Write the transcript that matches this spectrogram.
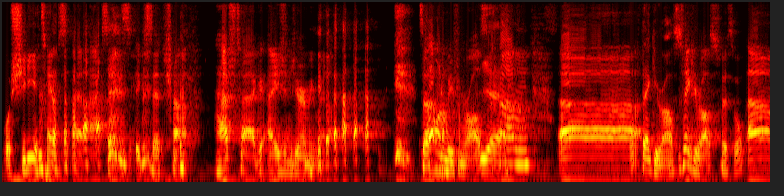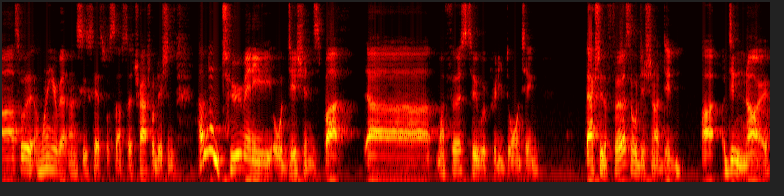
or shitty attempts at accents, etc. Hashtag Asian Jeremy Renner. So that one will be from Ross. Yeah. Um, uh, Thank you, Ross. Thank you, Ross, first of all. Uh, so I want to hear about unsuccessful stuff. So trash auditions. I haven't done too many auditions, but uh, my first two were pretty daunting. Actually, the first audition I did, I didn't know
